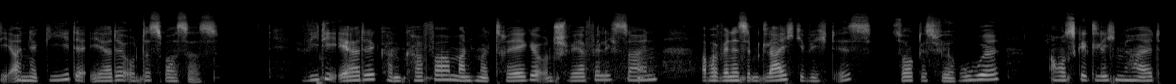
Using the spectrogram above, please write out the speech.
die Energie der Erde und des Wassers. Wie die Erde kann Kapha manchmal träge und schwerfällig sein, aber wenn es im Gleichgewicht ist, sorgt es für Ruhe, Ausgeglichenheit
